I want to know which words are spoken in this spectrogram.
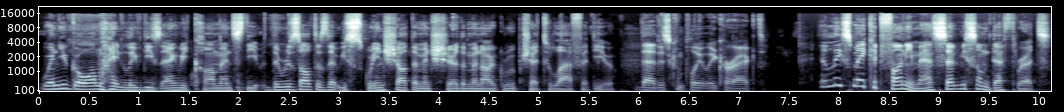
when you go online, and leave these angry comments. The the result is that we screenshot them and share them in our group chat to laugh at you. That is completely correct. At least make it funny, man. Send me some death threats.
